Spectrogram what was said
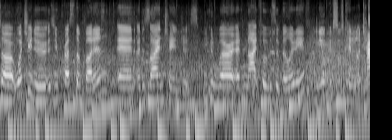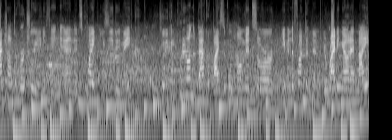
So what you do is you press the button and a design changes. You can wear it at night for visibility. NeoPixels can attach onto virtually anything and it's quite easy to make. So you can put it on the back of bicycle helmets or even the front of them. You're riding out at night,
